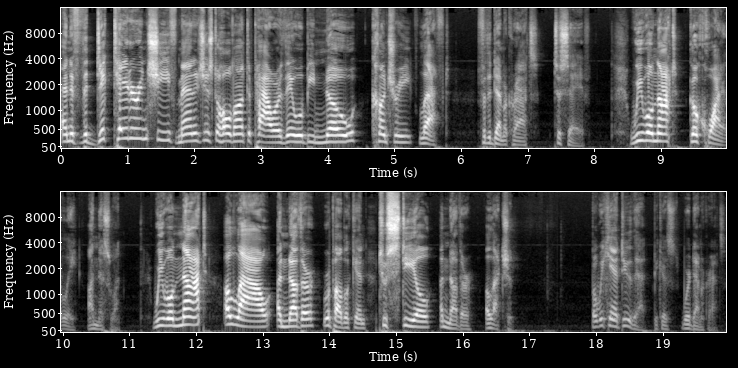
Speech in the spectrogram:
And if the dictator in chief manages to hold on to power, there will be no country left for the Democrats to save. We will not go quietly on this one. We will not allow another Republican to steal another election. But we can't do that because we're Democrats.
